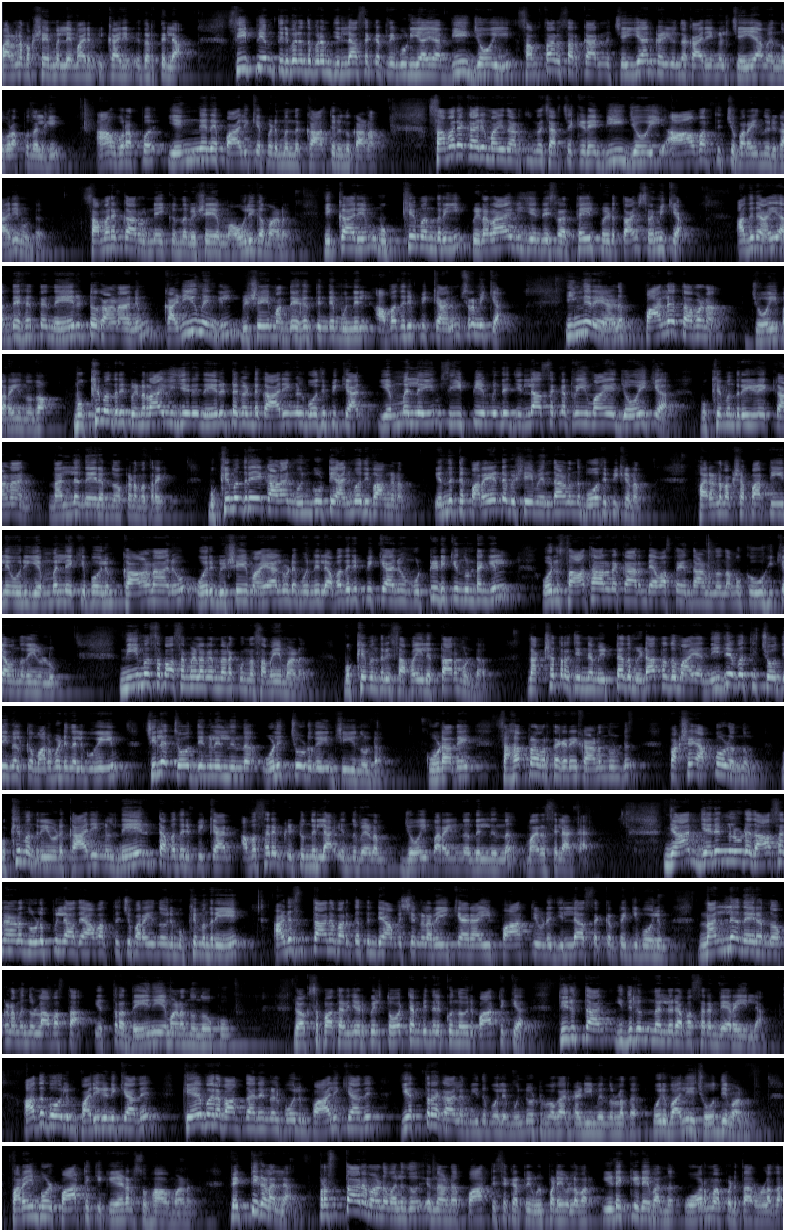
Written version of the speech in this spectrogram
ഭരണപക്ഷ എം എൽ എമാരും ഇക്കാര്യം എതിർത്തില്ല. സി പി എം തിരുവനന്തപുരം ജില്ലാ സെക്രട്ടറി കൂടിയായ വി ജോയി സംസ്ഥാന സർക്കാരിന് ചെയ്യാൻ കഴിയുന്ന കാര്യങ്ങൾ ചെയ്യാമെന്ന് ഉറപ്പ് നൽകി. ആ ഉറപ്പ് എങ്ങനെ പാലിക്കപ്പെടുമെന്ന് കാത്തിരുന്നു കാണാം. സമരക്കാരുമായി നടത്തുന്ന ചർച്ചയ്ക്കിടെ വി ജോയി ആവർത്തിച്ചു പറയുന്ന ഒരു കാര്യമുണ്ട്. സമരക്കാർ ഉന്നയിക്കുന്ന വിഷയം മൗലികമാണ്. ഇക്കാര്യം മുഖ്യമന്ത്രി പിണറായി വിജയന്റെ ശ്രദ്ധയിൽപ്പെടുത്താൻ ശ്രമിക്കാം. അതിനായി അദ്ദേഹത്തെ നേരിട്ട് കാണാനും കഴിയുമെങ്കിൽ വിഷയം അദ്ദേഹത്തിന്റെ മുന്നിൽ അവതരിപ്പിക്കാനും ശ്രമിക്കാം. ഇങ്ങനെയാണ് പല തവണ ജോയി പറയുന്നത്. മുഖ്യമന്ത്രി പിണറായി വിജയനെ നേരിട്ട് കണ്ട് കാര്യങ്ങൾ ബോധിപ്പിക്കാൻ എം എൽ എയും സി പി എമ്മിന്റെ ജില്ലാ സെക്രട്ടറിയുമായ ജോയിക്ക് മുഖ്യമന്ത്രിയെ കാണാൻ നല്ല നേരം നോക്കണമത്രേ. മുഖ്യമന്ത്രിയെ കാണാൻ മുൻകൂട്ടി അനുമതി വാങ്ങണം. എന്നിട്ട് പറയേണ്ട വിഷയം എന്താണെന്ന് ബോധിപ്പിക്കണം. ഭരണപക്ഷ പാർട്ടിയിലെ ഒരു എം എൽ എക്ക് പോലും കാണാനോ ഒരു വിഷയം അയാളുടെ മുന്നിൽ അവതരിപ്പിക്കാനോ മുട്ടിടിക്കുന്നുണ്ടെങ്കിൽ ഒരു സാധാരണക്കാരന്റെ അവസ്ഥ എന്താണെന്ന് നമുക്ക് ഊഹിക്കാവുന്നതേയുള്ളൂ. നിയമസഭാ സമ്മേളനം നടക്കുന്ന സമയമാണ്. മുഖ്യമന്ത്രി സഭയിൽ എത്താറുമുണ്ട്. നക്ഷത്ര ചിഹ്നം ഇട്ടതും ഇടാത്തതുമായ നിരവധി ചോദ്യങ്ങൾക്ക് മറുപടി നൽകുകയും ചില ചോദ്യങ്ങളിൽ നിന്ന് ഒളിച്ചോടുകയും ചെയ്യുന്നുണ്ട്. കൂടാതെ സഹപ്രവർത്തകരെ കാണുന്നുണ്ട്. പക്ഷേ അപ്പോഴൊന്നും മുഖ്യമന്ത്രിയോട് കാര്യങ്ങൾ നേരിട്ട് അവതരിപ്പിക്കാൻ അവസരം കിട്ടുന്നില്ല എന്ന് വേണം ജോയ് പറയുന്നതിൽ നിന്ന് മനസ്സിലാക്കാൻ. ഞാൻ ജനങ്ങളുടെ ദാസനാണെന്ന് ഉളുപ്പില്ലാതെ ആവർത്തിച്ചു പറയുന്ന ഒരു മുഖ്യമന്ത്രിയെ അടിസ്ഥാന വർഗത്തിന്റെ ആവശ്യങ്ങൾ അറിയിക്കാനായി പാർട്ടിയുടെ ജില്ലാ സെക്രട്ടറിക്ക് പോലും നല്ല നേരം നോക്കണമെന്നുള്ള അവസ്ഥ എത്ര ദയനീയമാണെന്ന് നോക്കൂ. ലോക്സഭാ തെരഞ്ഞെടുപ്പിൽ തോറ്റമ്പി നിൽക്കുന്ന ഒരു പാർട്ടിക്ക് തിരുത്താൻ ഇതിലും നല്ലൊരു അവസരം വേറെയില്ല. അതുപോലും പരിഗണിക്കാതെ കേവല വാഗ്ദാനങ്ങൾ പോലും പാലിക്കാതെ എത്ര കാലം ഇതുപോലെ മുന്നോട്ട് പോകാൻ കഴിയുമെന്നുള്ളത് ഒരു വലിയ ചോദ്യമാണ്. പറയുമ്പോൾ പാർട്ടിക്ക് കേടർ സ്വഭാവമാണ്. വ്യക്തികളല്ല പ്രസ്ഥാനമാണ് വലുത് എന്നാണ് പാർട്ടി സെക്രട്ടറി ഉൾപ്പെടെയുള്ളവർ ഇടയ്ക്കിടെ വന്ന് ഓർമ്മപ്പെടുത്താറുള്ളത്.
